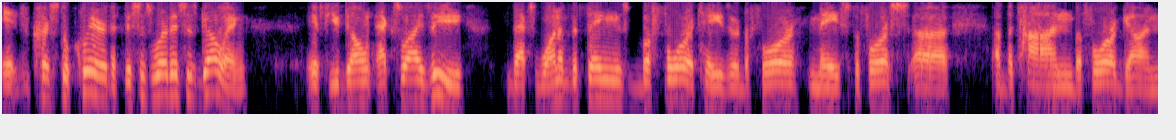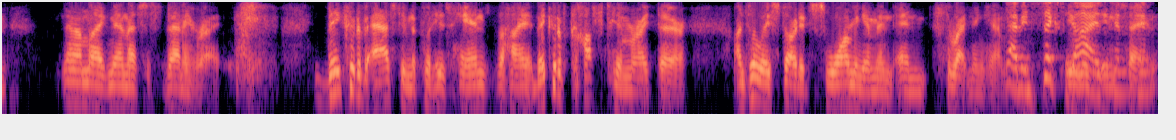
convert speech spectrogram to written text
it crystal clear that this is where this is going. If you don't X, Y, Z, that's one of the things before a taser, before mace, before a, uh, a baton, before a gun. And I'm like, man, that's just, that ain't right. they could have asked him to put his hands behind, they could have cuffed him right there until they started swarming him and, and threatening him. Yeah, I mean, six It guys can, can,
